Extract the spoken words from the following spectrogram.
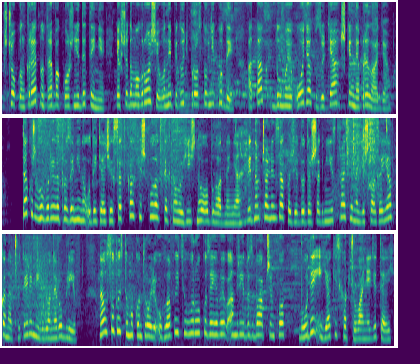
що конкретно треба кожній дитині. Якщо дамо гроші, вони підуть просто в нікуди. А так, думаю, одяг, взуття, шкільне приладдя. Також говорили про заміну у дитячих садках і школах технологічного обладнання. Від навчальних закладів до держадміністрації надійшла заявка на 4 мільйони рублів. На особистому контролі у глави цього року, заявив Андрій Безбабченко, буде і якість харчування дітей.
